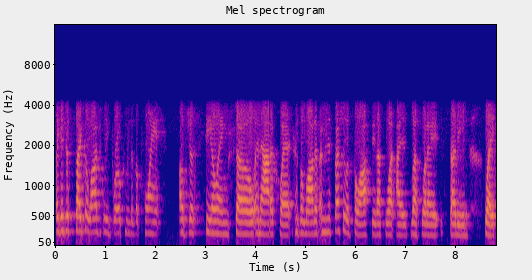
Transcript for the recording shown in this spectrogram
like it just psychologically broke me to the point of just feeling so inadequate because a lot of I mean especially with philosophy that's what I that's what I studied like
